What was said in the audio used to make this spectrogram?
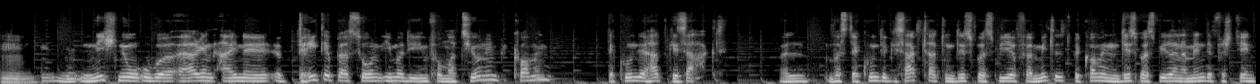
Mhm. Nicht nur über irgendeine dritte Person immer die Informationen bekommen. Der Kunde hat gesagt, weil was der Kunde gesagt hat und das, was wir vermittelt bekommen und das, was wir dann am Ende verstehen,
